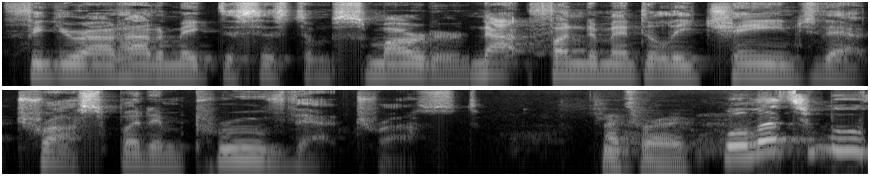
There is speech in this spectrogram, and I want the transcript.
figure out how to make the system smarter, not fundamentally change that trust, but improve that trust. That's right. Well, let's move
